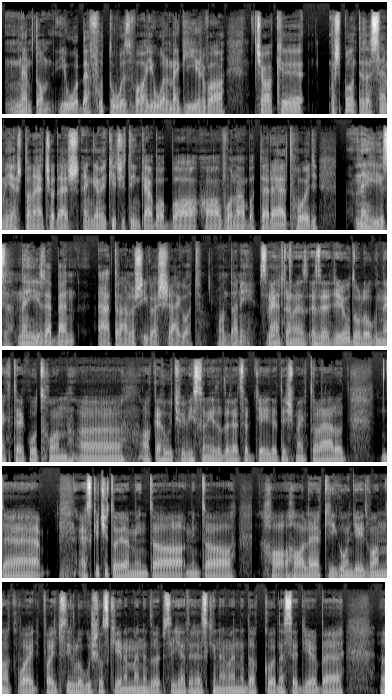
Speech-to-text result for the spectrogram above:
Nem tudom, jól befotózva, jól megírva, csak most pont ez a személyes tanácsadás engem egy kicsit inkább abba a vonalba terelt, hogy nehéz, nehéz ebben általános igazságot mondani. Szerintem ez, ez egy jó dolog nektek otthon, uh, akár úgy, hogy visszanézed a receptjeidet és megtalálod, de ez kicsit olyan, mint a, mint a ha, ha a lelki gondjaid vannak, vagy, vagy pszichológushoz kéne menned, vagy pszichiáterhez kéne menned, akkor ne szedjél be, uh,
